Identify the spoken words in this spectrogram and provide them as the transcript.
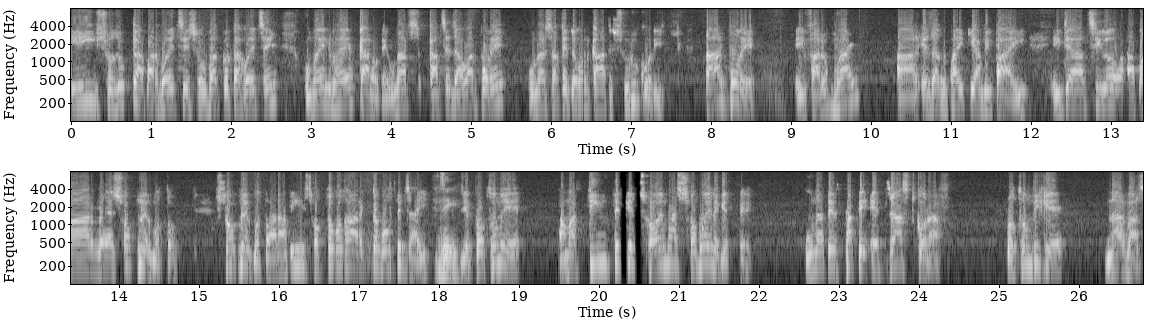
এই সুযোগটা আবার হয়েছে সৌভাগ্যটা হয়েছে হুমায়ুন ভাইয়ের কারণে। উনার কাছে যাওয়ার পরে ওনার সাথে যখন কাজ শুরু করি তারপরে এই ফারুক ভাই আর এজাজ ভাইকে আমি পাই এটা ছিল আমার স্বপ্নের মতো স্বপ্নের মতো। আর আমি সত্য কথা আরেকটা বলতে চাই যে প্রথমে আমার তিন থেকে ছয় মাস সময় লেগেছে উনাদের সাথে অ্যাডজাস্ট করা। প্রথম দিকে নার্ভাস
